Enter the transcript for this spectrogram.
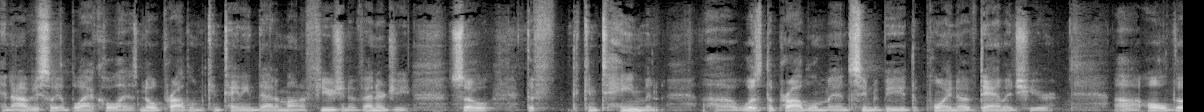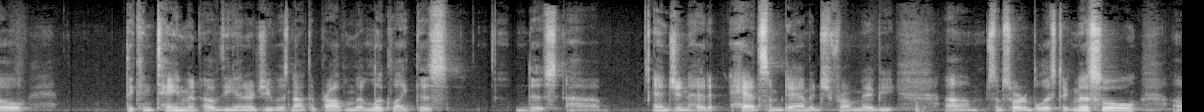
And obviously, a black hole has no problem containing that amount of fusion of energy. So, the, the containment uh, was the problem and seemed to be the point of damage here. Uh, although the containment of the energy was not the problem, it looked like this this uh, engine had had some damage from maybe um, some sort of ballistic missile uh,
